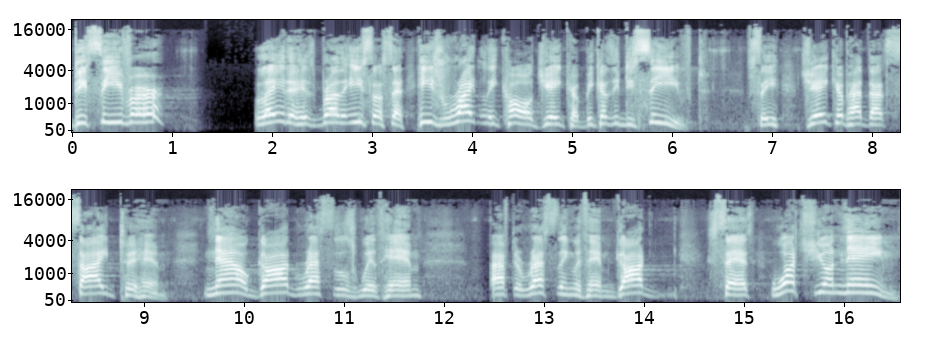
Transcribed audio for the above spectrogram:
deceiver. Later, his brother Esau said, He's rightly called Jacob because he deceived. See, Jacob had that side to him. Now God wrestles with him after wrestling with him, God says, What's your name?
